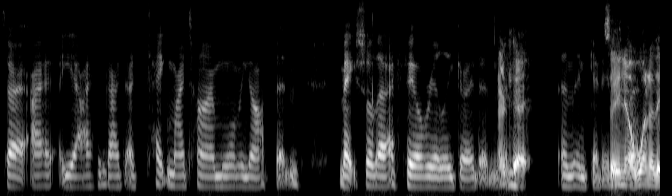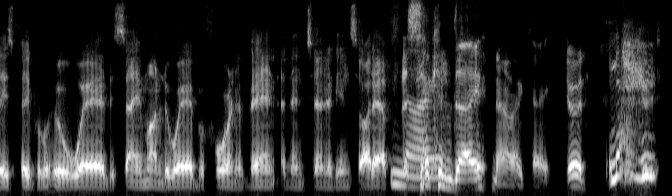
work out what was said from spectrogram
So I yeah, I think I, I take my time warming up and make sure that I feel really good and Okay. and then get So you're not it. one of these people who will wear the same underwear before an event and then turn it inside out for No. the second day. No, okay, good. No, Good.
